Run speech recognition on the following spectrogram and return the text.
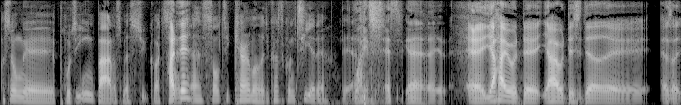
og sådan nogle øh, proteinbar, der smager sygt godt. Har de det? Ja, salty caramel, og de koster kun 10 der. Det er What? fantastisk. Ja, ja, ja. Øh, jeg har jo et, øh, jeg har jo et decideret, øh, altså,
